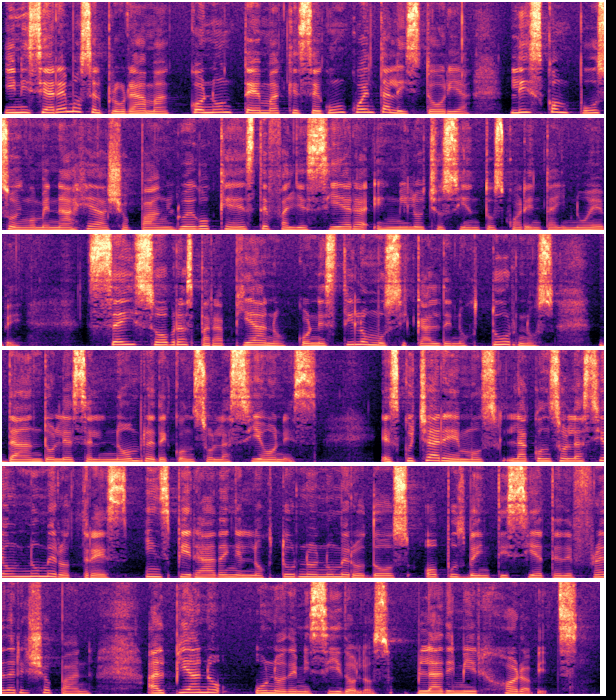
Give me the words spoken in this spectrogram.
Iniciaremos el programa con un tema que, según cuenta la historia, Liszt compuso en homenaje a Chopin luego que éste falleciera en 1849. Seis obras para piano con estilo musical de nocturnos, dándoles el nombre de consolaciones. Escucharemos la consolación número 3, inspirada en el nocturno número 2, opus 27 de Frédéric Chopin, al piano uno de mis ídolos, Vladimir Horowitz.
